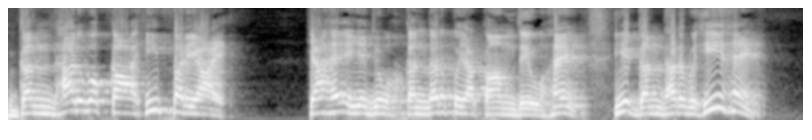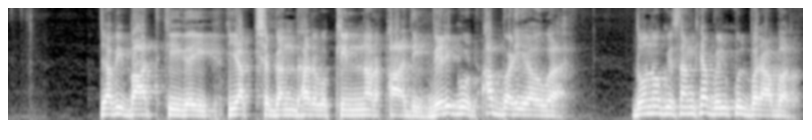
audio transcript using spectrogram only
गंधर्व का ही पर्याय। क्या है ये जो गंधर्व या कामदेव हैं? ये गंधर्व ही हैं। जब अभी बात की गई, यक्ष, गंधर्व, किन्नर आदि वेरी गुड अब बढ़िया हुआ है। दोनों की संख्या बिल्कुल बराबर।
